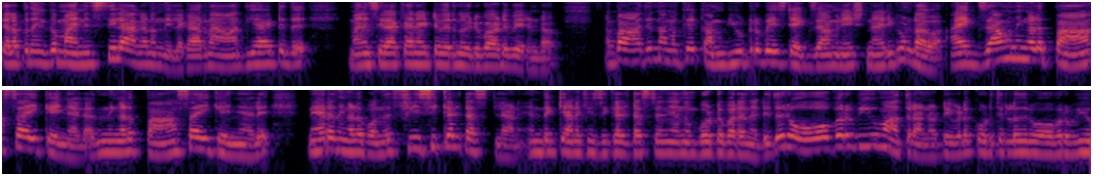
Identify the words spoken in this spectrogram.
ചിലപ്പോൾ നിങ്ങൾക്ക് മനസ്സിലാകണം എന്നില്ല കാരണം ആദ്യമായിട്ട് ഇത് മനസ്സിലാക്കാനായിട്ട് വരുന്ന ഒരുപാട് പേരുണ്ടാവും. അപ്പോൾ ആദ്യം നമുക്ക് കമ്പ്യൂട്ടർ ബേസ്ഡ് എക്സാമിനേഷൻ ആയിരിക്കും ഉണ്ടാവുക. ആ എക്സാം നിങ്ങൾ പാസ്സായി കഴിഞ്ഞാൽ അത് നിങ്ങൾ പാസ്സായി കഴിഞ്ഞാൽ നേരെ നിങ്ങൾ പോകുന്നത് ഫിസിക്കൽ ടെസ്റ്റിലാണ് എന്തൊക്കെയാണ് ഫിസിക്കൽ ടെസ്റ്റ് എന്ന് ഞാൻ മുമ്പോട്ട് പറയുന്നുണ്ട്. ഇതൊരു ഓവർവ്യൂ മാത്രമാണ് കേട്ടോ. ഇവിടെ കൊടുത്തിട്ടുള്ള ഒരു ഓവർവ്യൂ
